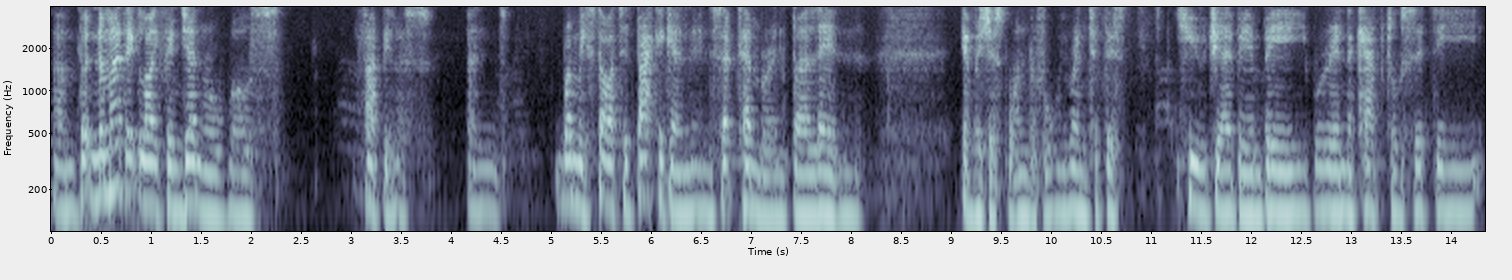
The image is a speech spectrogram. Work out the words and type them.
um, but nomadic life in general was fabulous. And when we started back again in September in Berlin, it was just wonderful. We rented this huge Airbnb. We're in the capital city.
